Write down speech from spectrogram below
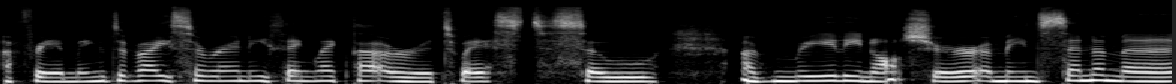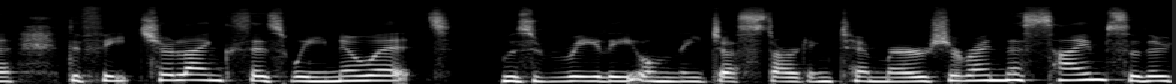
a framing device or anything like that or a twist. So I'm really not sure. I mean, cinema, the feature length as we know it was really only just starting to emerge around this time. So there,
